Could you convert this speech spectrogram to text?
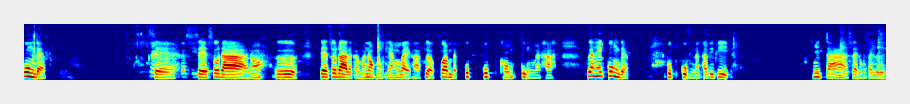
กุ้งแบบเซเซโซดาเนาะเออเซโซดาแล้วก็มะนอกน้ำแข็งไว้ค่ะเพื่อความแบบกรุบกรุบของกุ้งนะคะ เพื่อให้กุ้งแบบกรุบกรุบนะคะ พี่ๆนี่จ้าใส่ลงไปเลย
